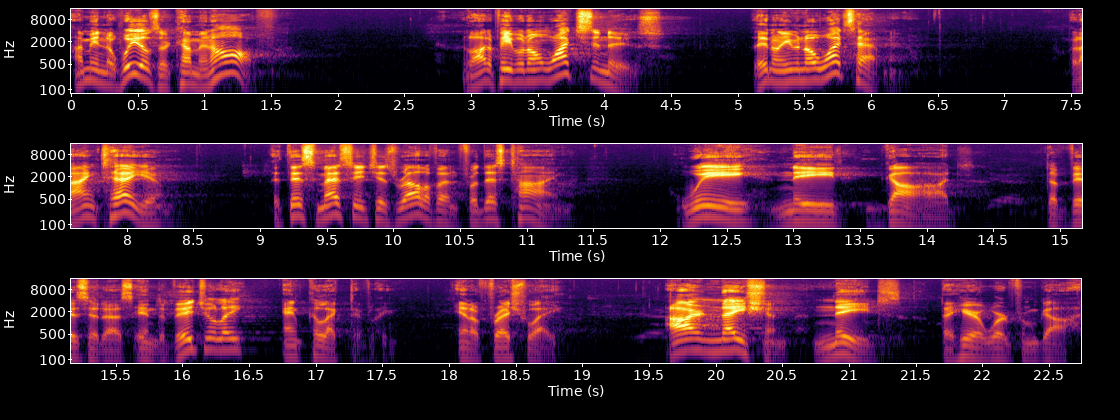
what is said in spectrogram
I mean, the wheels are coming off. A lot of people don't watch the news, they don't even know what's happening. But I can tell you that this message is relevant for this time. We need God to visit us individually and collectively in a fresh way. Our nation needs to hear a word from God.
